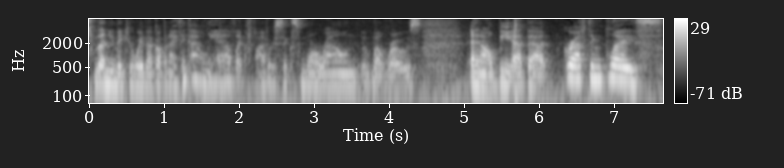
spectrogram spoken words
But then you make your way back up, and I think I only have like five or six more round, well, rows, and I'll be at that grafting place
